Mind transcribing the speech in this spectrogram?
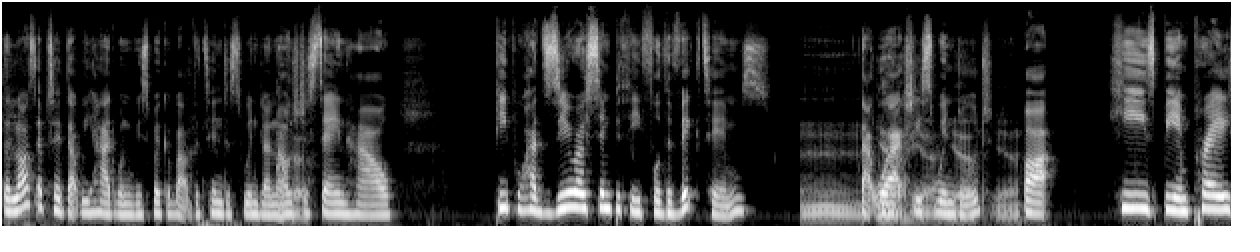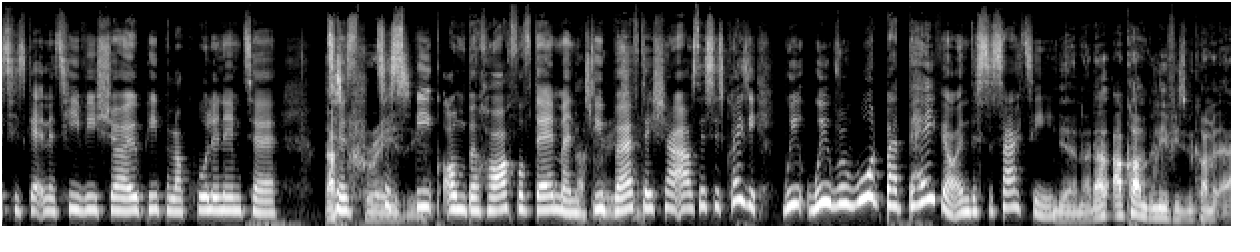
the last episode that we had when we spoke about the Tinder swindler, and I was just saying how people had zero sympathy for the victims that were Mm, yeah, actually yeah, swindled, yeah, yeah. but he's being praised. He's getting a TV show. People are calling him to. That's to, crazy. to speak on behalf of them and That's do crazy. birthday shout outs. This is crazy. We we reward bad behavior in this society. yeah, no, that, I can't believe he's becoming an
